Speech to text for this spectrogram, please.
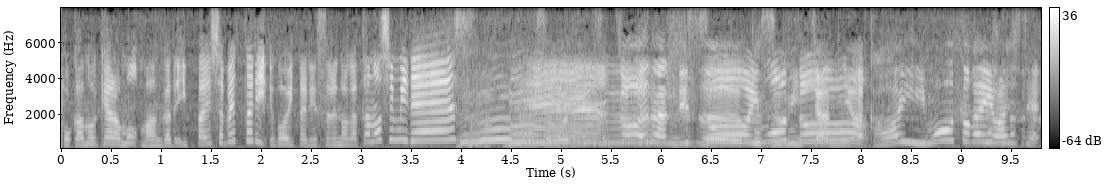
他のキャラも漫画でいっぱい喋ったり動いたりするのが楽しみです、ねそうなんですそうか妹す。みちゃんには可愛い妹がいまして。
